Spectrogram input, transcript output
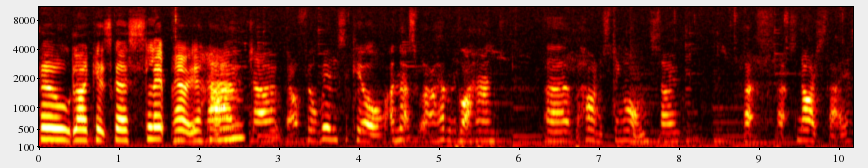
feel like it's going to slip out of your No, hand? no, I feel really secure, and that's I haven't got a hand uh, harness thing on, so that's that's nice. That is,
